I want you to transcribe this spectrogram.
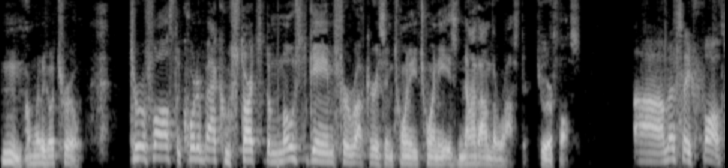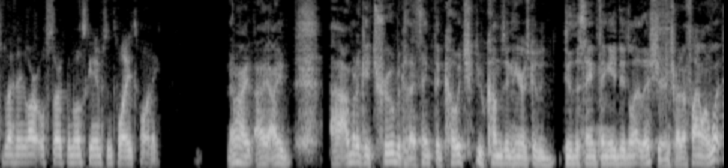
hmm, I'm going to go true. True or false? The quarterback who starts the most games for Rutgers in 2020 is not on the roster. True or false? Uh, I'm going to say false, but I think Art will start the most games in 2020. All right, I, I uh, I'm going to get true because I think the coach who comes in here is going to do the same thing he did this year and try to find one. What?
